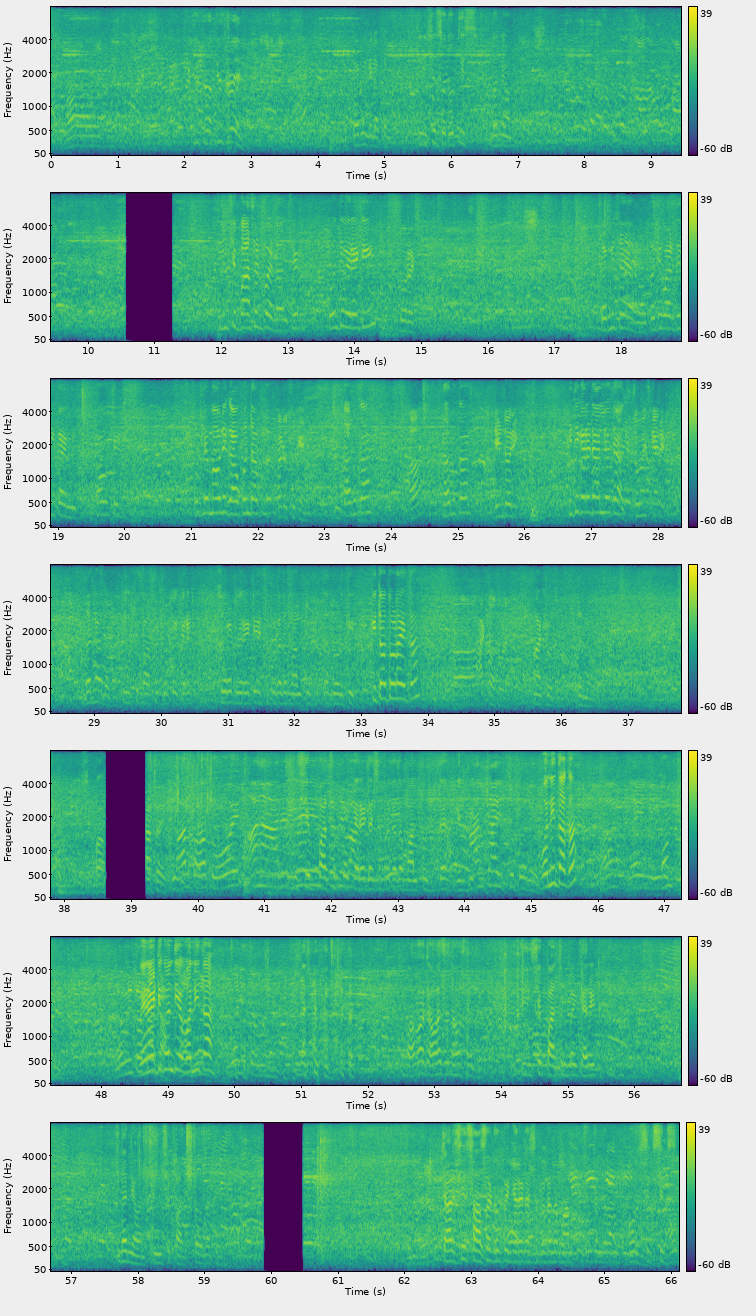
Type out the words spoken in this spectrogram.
कमी केला पण तीनशे सदोतीस. धन्यवाद. तीनशे बासष्ट पडला. शेट कोणती व्हेरायटी सोरट कमीच आहे भाव कधी वाढतील काय मी पाहू शेट कुठले माऊली गाव कोणतं आपलं? तालुका? तालुका? दिंडोरी. किती कॅरेट आणले होते आज? चोवीस कॅरेट. धन्यवाद दादा. तीनशे बासष्ट रुपये कॅरेट सोरट व्हेरायटी अशा प्रकारचा माल पाहू शकता दोडकी किती तोडा येतं आठवा थोडा. आठवतो धन्यवाद. माल पाहतोय. तीनशे पाच रुपये कॅरेट अशा प्रकारचा माल गिलकी वनिता का? व्हेरायटी कोणती? आहे? वनिता? बाबा गावाचं नाव सांगतो. तीनशे पाच रुपये कॅरेट. धन्यवाद. तीनशे पाच. चौदा चारशे सहासष्ट रुपये कॅरेट अशा प्रकारचा माल फोर सिक्स सिक्स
